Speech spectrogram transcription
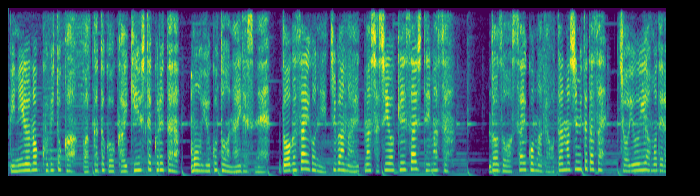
ビニールの首とか輪っかとかを解禁してくれたらもう言うことはないですね。動画最後に一番のエッな写真を掲載しています。どうぞ最後までお楽しみください。女優やモデル、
